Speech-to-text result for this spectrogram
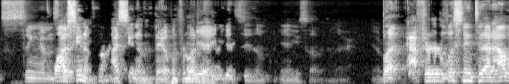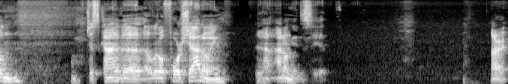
singing. Well, I've seen X them. I've seen them. They opened for Oh Monday. yeah, you did see them. Yeah, you saw them there. Yeah. But after listening to that album, just kind of a, a little foreshadowing, Yeah. I, I don't need to see it. All right,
